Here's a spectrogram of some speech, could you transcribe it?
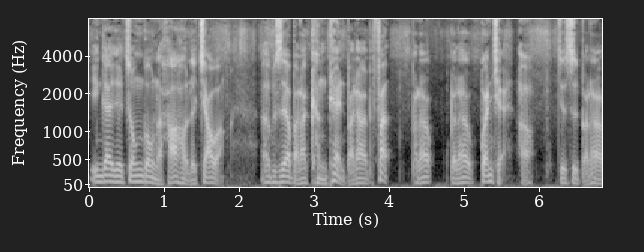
应该跟中共呢好好的交往，而不是要把它 contain，把它放，把它把它关起来啊，就是把它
